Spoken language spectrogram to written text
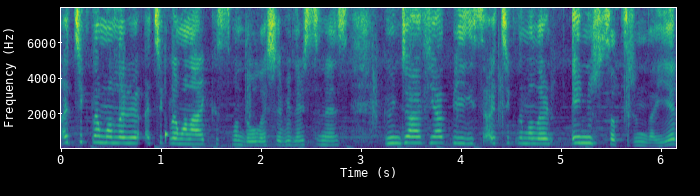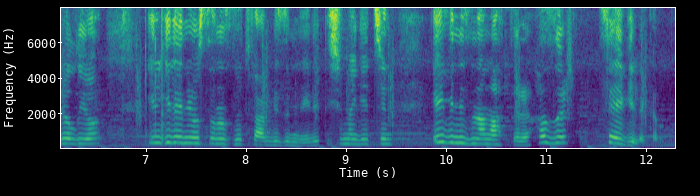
Açıklamaları açıklamalar kısmında ulaşabilirsiniz. Güncel fiyat bilgisi açıklamaların en üst satırında yer alıyor. İlgileniyorsanız lütfen bizimle iletişime geçin. Evinizin anahtarı hazır. Sevgiyle kalın.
